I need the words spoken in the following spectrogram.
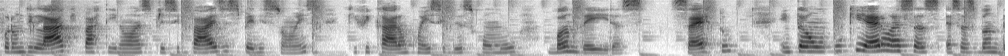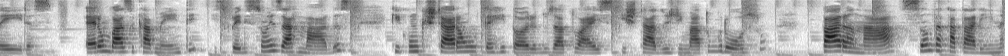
foram de lá que partiram as principais expedições que ficaram conhecidas como bandeiras, certo? Então, o que eram essas, essas bandeiras? Eram basicamente expedições armadas que conquistaram o território dos atuais estados de Mato Grosso, Paraná, Santa Catarina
